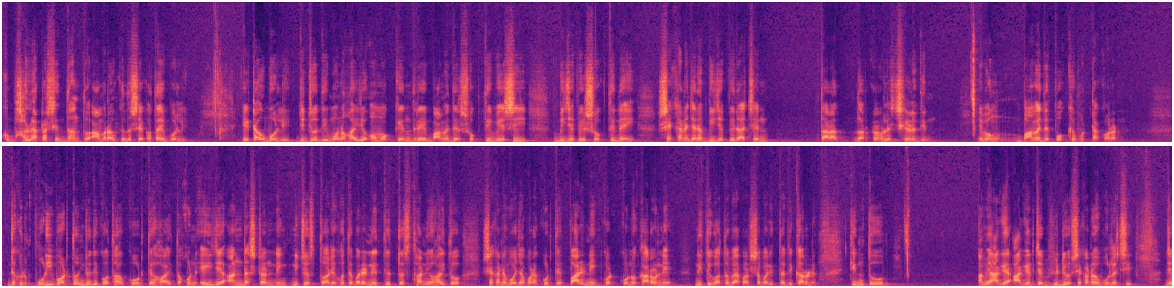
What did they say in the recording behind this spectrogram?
খুব ভালো একটা সিদ্ধান্ত, আমরাও কিন্তু সে কথাই বলি। এটাও বলি যে, যদি মনে হয় যে, অমক কেন্দ্রে বামেদের শক্তি বেশি, বিজেপির শক্তি নেই, সেখানে যারা বিজেপির আছেন, তারা দরকার হলে ছেড়ে দিন এবং বামেদের পক্ষে ভোটটা করান। দেখুন, পরিবর্তন যদি কোথাও করতে হয়, তখন এই যে আন্ডারস্ট্যান্ডিং নিচু স্তরে, হতে পারে নেতৃত্ব স্থানীয় হয়তো সেখানে বোঝাপড়া করতে পারেনি কোনো কারণে, নীতিগত ব্যাপার স্যাপার ইত্যাদি কারণে। কিন্তু আমি আগে, আগের যে ভিডিও সেখানেও বলেছি যে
